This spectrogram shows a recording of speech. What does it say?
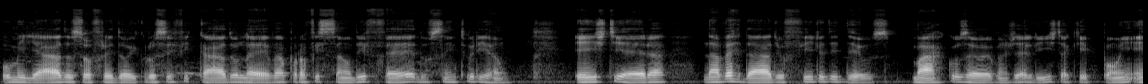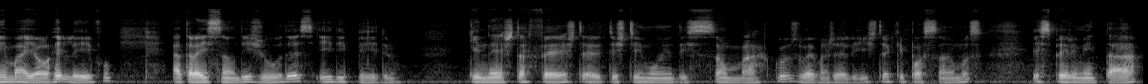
humilhado, sofredor e crucificado, leva à profissão de fé do centurião. Este era na verdade, o Filho de Deus. Marcos é o evangelista que põe em maior relevo a traição de Judas e de Pedro. Que nesta festa é o testemunho de São Marcos, o evangelista, que possamos experimentar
